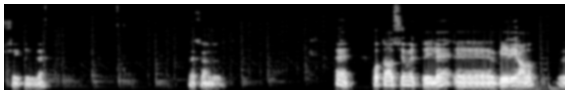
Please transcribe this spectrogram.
Şu şekilde ve söndürdüm. Evet, potansiyometre ile e, veri alıp e,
